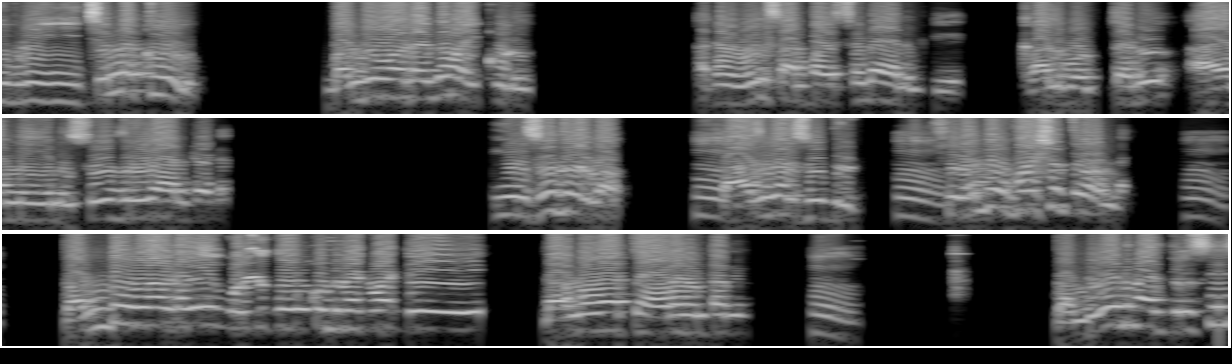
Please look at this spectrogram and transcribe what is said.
ఇప్పుడు ఈ చిన్న క్లూ బండివాడైనా రైకుడు అక్కడ వెళ్ళి సంపాదిస్తాడు ఆయనకి కాలు మొక్కుతాడు ఆయన ఈయన సూదురుడు అంటాడు ఈయన సూదురుడు బాబు. రాజుగారి సూదురుడు ఉమ్. ఇవన్నీ ఉపనిషత్తులు ఉన్నాయి. బండివాడై ఒళ్ళు కోరుకుంటున్నటువంటి ధర్మవేత్త ఎవరై ఉంటారు. బండివాడు నాకు తెలిసి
